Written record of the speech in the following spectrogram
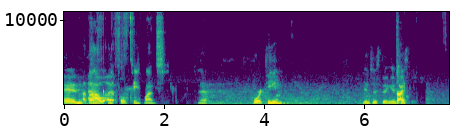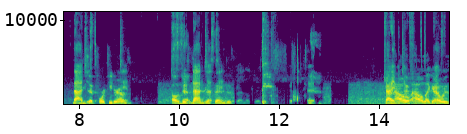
And I've how done the 14 once. Yeah. 14? Interesting. Sorry? Nah, You just said 14 rounds? 10. Oh, just 10. Nah, just just 10. 10. Just 10. Okay. Do how, how, like, I always,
